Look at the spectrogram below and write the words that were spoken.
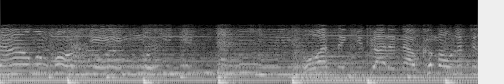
now I'm walking. Oh, I think you got it now. Come on, lift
